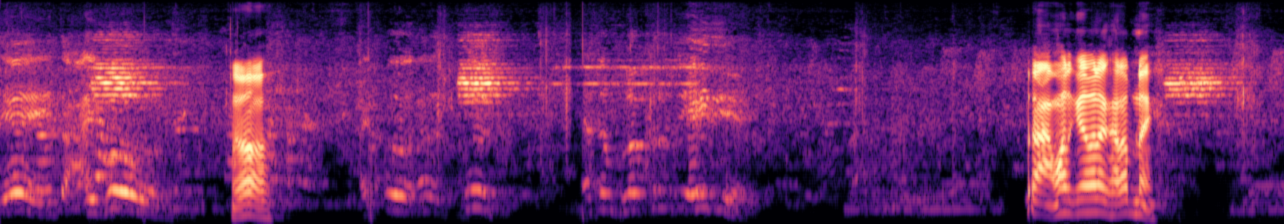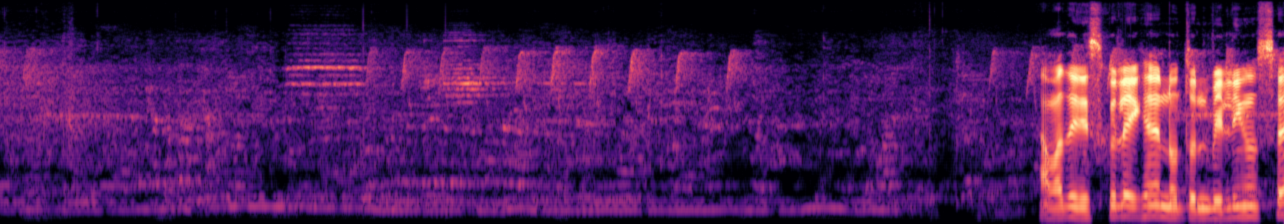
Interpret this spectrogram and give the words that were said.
হ্যাঁ তা আমার ক্যামেরা খারাপ নাই? আমাদের স্কুলে এখানে নতুন বিল্ডিং হচ্ছে।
